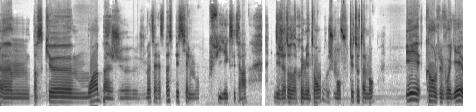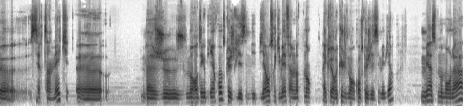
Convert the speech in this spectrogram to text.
euh, parce que moi, bah, je, je m'intéresse pas spécialement aux filles, etc. Déjà dans un premier temps, je m'en foutais totalement. Et quand je voyais euh, certains mecs, euh, bah, je, je, me rendais bien compte que je les aimais bien entre guillemets. Enfin maintenant, avec le recul, je me rends compte que je les aimais bien. Mais à ce moment-là,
